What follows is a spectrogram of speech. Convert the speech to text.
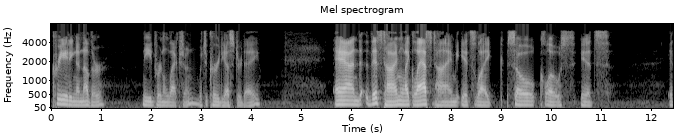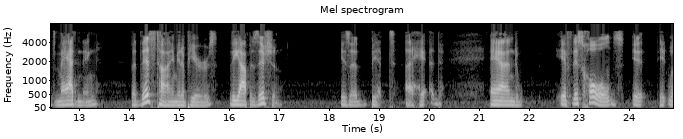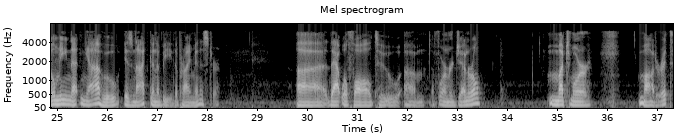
creating another need for an election, which occurred yesterday. And this time, like last time, it's like so close. It's it's maddening. But this time it appears the opposition is a bit ahead. And if this holds, it it will mean Netanyahu is not going to be the prime minister. Uh, that will fall to um, a former general much more moderate,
